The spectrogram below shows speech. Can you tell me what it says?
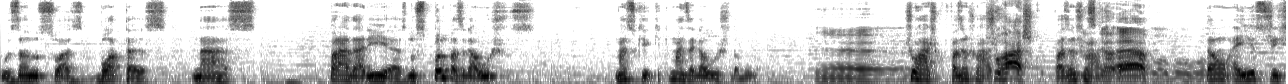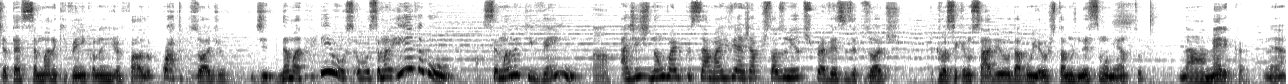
usando suas botas nas pradarias, nos pampas gaúchos. Mas o quê? O que que mais é gaúcho, Dabu? É... Churrasco, fazer um churrasco. Churrasco. Fazer um que churrasco. eu- É, boa, boa, boa. Então é isso, gente. Até semana que vem, quando a gente vai falar do quarto episódio de Dama. Ih, o, o semana. Ih, Dabu! Semana que vem, Ah. a gente não vai precisar mais viajar para os Estados Unidos para ver esses episódios. Porque você que não sabe, o Dabu e eu estamos nesse momento na América, né?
